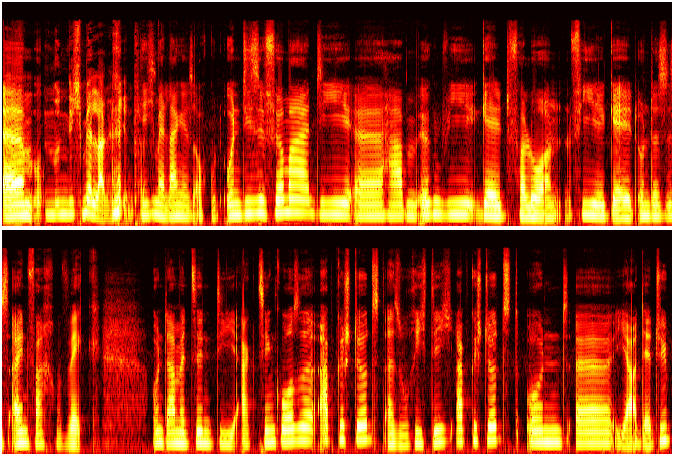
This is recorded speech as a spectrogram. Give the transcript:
ähm, Nicht mehr lange jedenfalls. Nicht mehr lange ist auch gut. Und diese Firma, die äh, haben irgendwie Geld verloren, viel Geld und das ist einfach weg. Und damit sind die Aktienkurse abgestürzt, also richtig abgestürzt. Und äh, ja, der Typ,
